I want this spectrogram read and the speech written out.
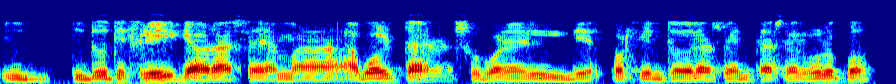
Duty Free, que ahora se llama Avolta, supone el 10% de las ventas del grupo.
